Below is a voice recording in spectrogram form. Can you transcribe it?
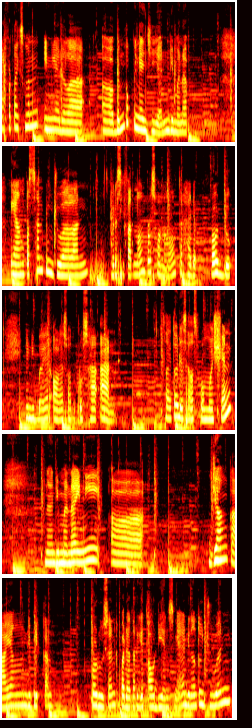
Advertisement ini adalah uh, bentuk penyajian di mana yang pesan penjualan bersifat non personal terhadap produk yang dibayar oleh suatu perusahaan. Setelah itu ada sales promotion. Nah, di mana ini uh, jangka yang diberikan produsen kepada target audiensnya dengan tujuan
